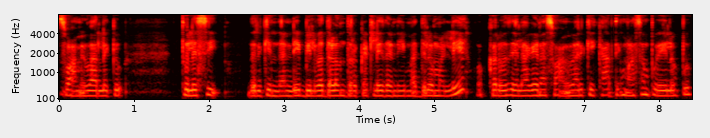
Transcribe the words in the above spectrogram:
స్వామివార్లకు తులసి దొరికిందండి. బిల్వదళం దొరకట్లేదండి. ఈ మధ్యలో మళ్ళీ ఒక్కరోజు ఎలాగైనా స్వామివారికి కార్తీక మాసం పోయేలోపు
